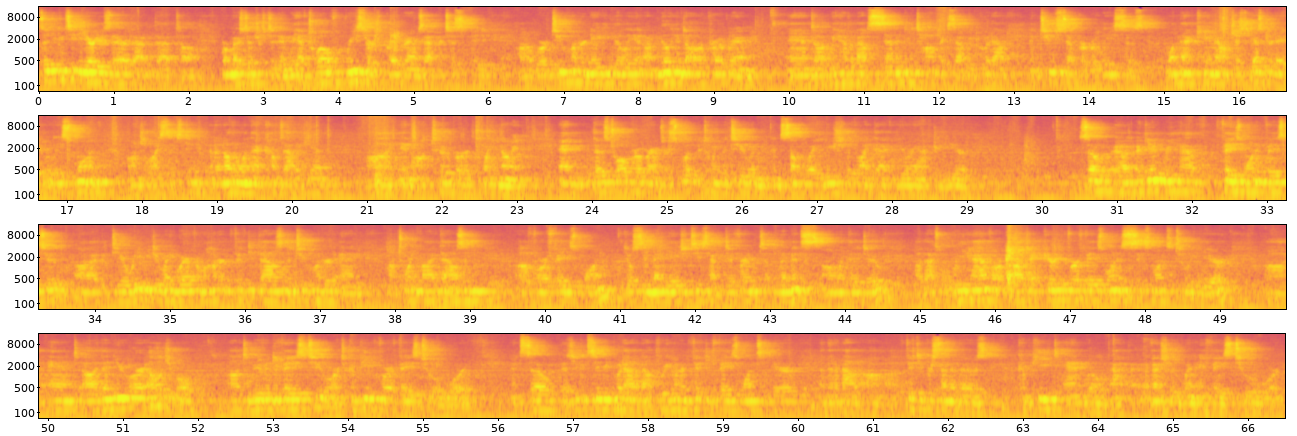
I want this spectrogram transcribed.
So you can see the areas there that, that uh, we're most interested in. We have 12 research programs that participate. Uh, we're a $280 million, uh, million dollar program, and uh, we have about 70 topics that we put out in two separate releases. One that came out just yesterday, release one on July 16th, and another one that comes out again uh, in October 29th. And those 12 programs are split between the two in, in some way, usually like that year after year. So uh, again, we have phase one and phase two. Uh, DOE, we do anywhere from 150,000 to 225,000 uh, for a phase one. You'll see many agencies have different limits on what they do. Uh, that's what we have. Our project period for a phase one is six months to a year. Uh, and uh, then you are eligible to move into phase two or to compete for a phase two award. And so, as you can see, we put out about 350 phase ones a year, and then about 50% uh, of those compete and will uh, eventually win a phase two award.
